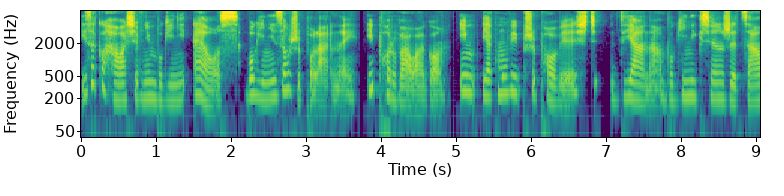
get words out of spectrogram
I zakochała się w nim bogini Eos, bogini zorzy polarnej, i porwała go. I jak mówi przypowieść, Diana, bogini księżyca,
